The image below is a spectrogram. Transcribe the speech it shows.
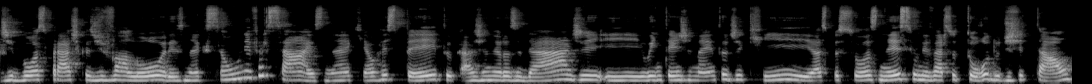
de boas práticas de valores valores, né, que são universais, né, que é o respeito, a generosidade e o entendimento de que as pessoas nesse universo todo digital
